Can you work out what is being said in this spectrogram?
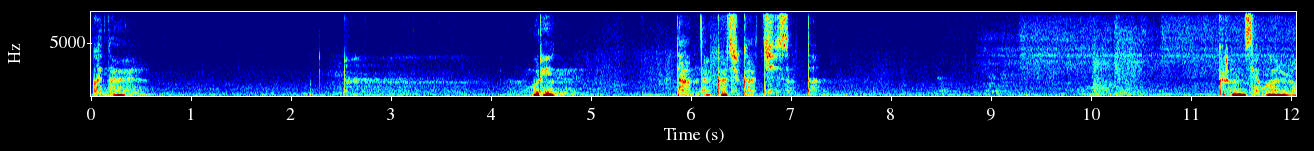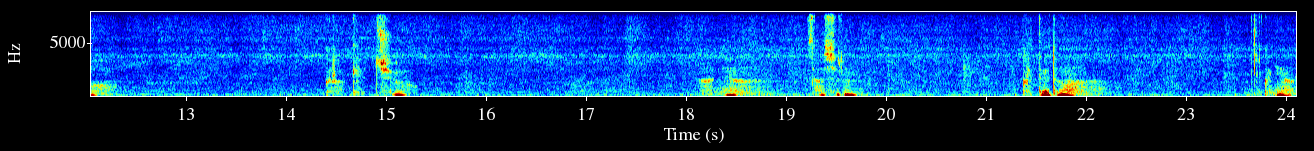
그날 우린 다음 날까지 같이 있었다. 그런 생활로 그렇게 쭉 아니야 사실은 그때도 그냥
